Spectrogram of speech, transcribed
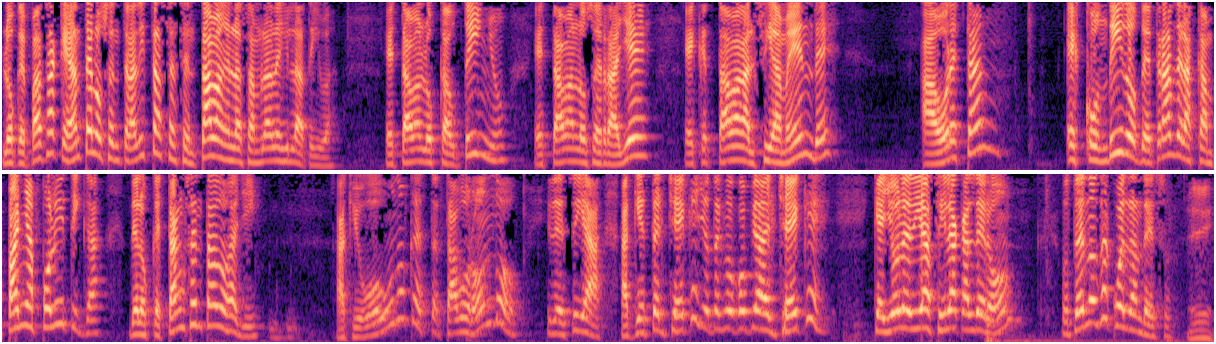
Lo que pasa es que antes los centralistas se sentaban en la Asamblea Legislativa estaban los Cautiños, estaban los Serrayé, es que estaba García Méndez, ahora están escondidos detrás de las campañas políticas de los que están sentados allí. Aquí hubo uno que está borondo y decía, aquí está el cheque, yo tengo copia del cheque, que yo le di a Sila Calderón. ¿Ustedes no se acuerdan de eso? Sí,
